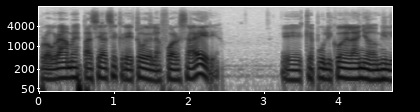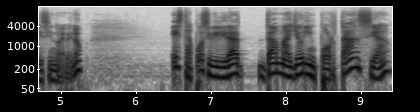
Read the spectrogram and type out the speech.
Programa Espacial Secreto de la Fuerza Aérea, eh, que publicó en el año 2019. ¿no? Esta posibilidad da mayor importancia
